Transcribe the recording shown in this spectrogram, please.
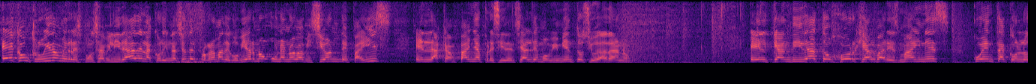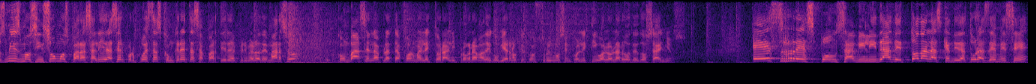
he concluido mi responsabilidad en la coordinación del programa de gobierno Una nueva visión de país en la campaña presidencial de Movimiento Ciudadano. El candidato Jorge Álvarez Maínez cuenta con los mismos insumos para salir a hacer propuestas concretas a partir del primero de marzo, con base en la plataforma electoral y programa de gobierno que construimos en colectivo a lo largo de dos años. Es responsabilidad de todas las candidaturas de MC,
